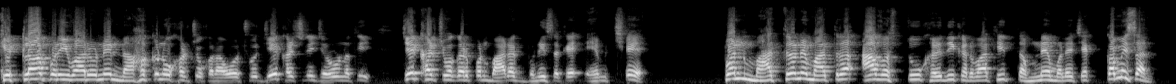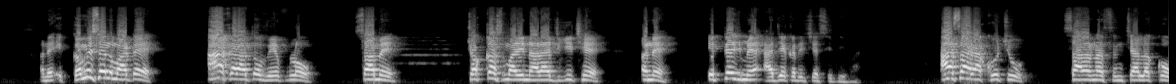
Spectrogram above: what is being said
કેટલા પરિવારોને નાહકનો ખર્ચો કરાવો છો? જે ખર્ચની જરૂર નથી, જે ખર્ચ વગર પણ બાળક ભણી શકે એમ છે. પણ માત્ર ને માત્ર આ વસ્તુ ખરીદી કરવાથી તમને મળે છે કમિશન. અને એ કમિશન માટે આ કરાતો વેપલો સામે ચોક્કસ મારી નારાજગી છે અને એટલે જ મેં આજે કરી છે સીધી વાત. આશા રાખું છું શાળાના સંચાલકો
